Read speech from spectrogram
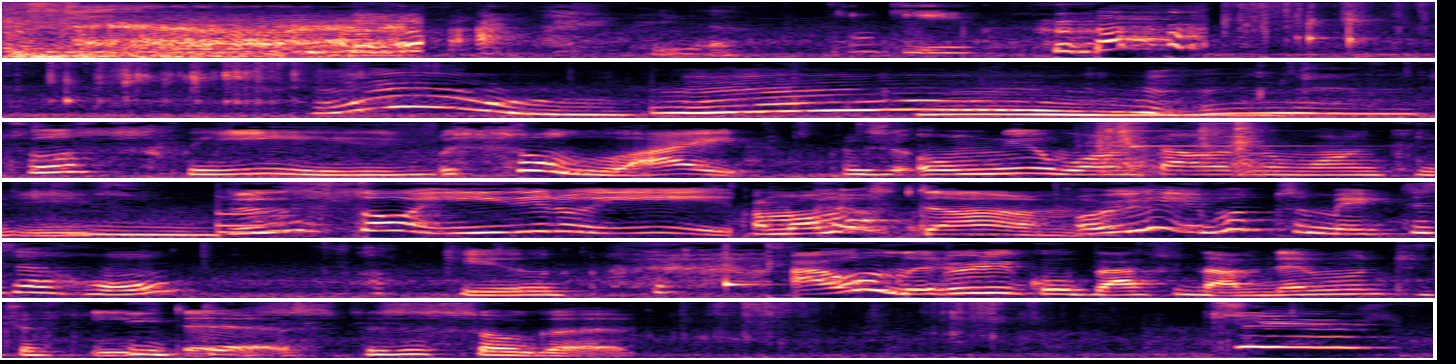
Here you go. Thank you. Mmm. Mm. So sweet. It's so light. It's only 1,001 cookies. Mm. This is so easy to eat. I'm almost done. Are you able to make this at home? Fuck you. I will literally go back to Namdaemun to just eat, this. This is so good. Cheers.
